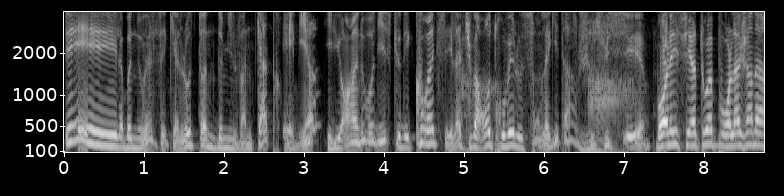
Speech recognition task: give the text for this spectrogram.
Et la bonne nouvelle, c'est qu'à l'automne 2024, eh bien, il y aura un nouveau disque des Courettes. Et là, tu vas retrouver le son de la guitare. Je suis sûr. Bon, allez, c'est à toi pour l'agenda.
